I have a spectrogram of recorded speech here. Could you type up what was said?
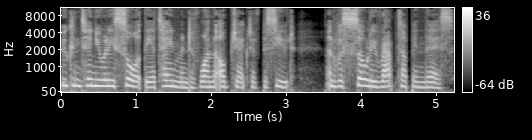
who continually sought the attainment of one object of pursuit, and was solely wrapped up in this,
